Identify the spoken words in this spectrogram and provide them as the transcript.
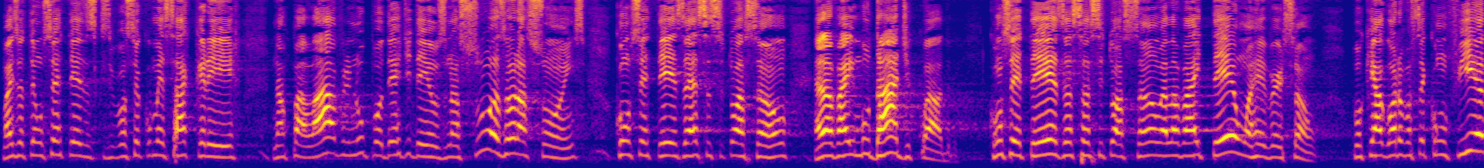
Mas eu tenho certeza que se você começar a crer na palavra e no poder de Deus, nas suas orações, com certeza essa situação, ela vai mudar de quadro. Com certeza essa situação, ela vai ter uma reversão porque agora você confia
